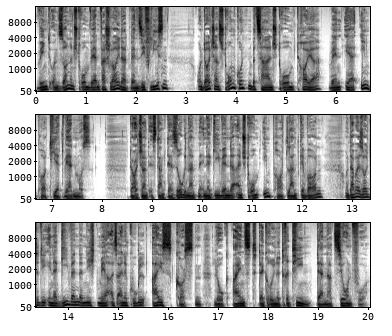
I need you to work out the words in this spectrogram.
Wind- und Sonnenstrom werden verschleudert, wenn sie fließen, und Deutschlands Stromkunden bezahlen Strom teuer, wenn er importiert werden muss. Deutschland ist dank der sogenannten Energiewende ein Stromimportland geworden und dabei sollte die Energiewende nicht mehr als eine Kugel Eis kosten, log einst der grüne Trittin der Nation vor.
